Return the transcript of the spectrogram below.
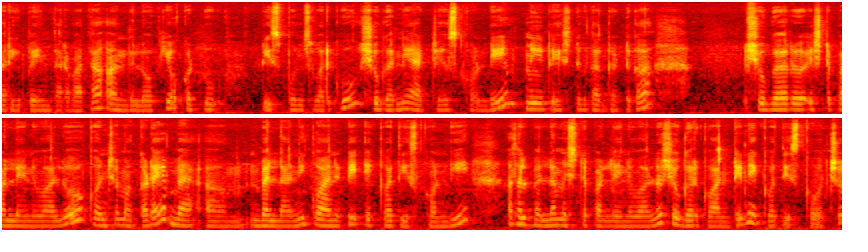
మరిగిపోయిన తర్వాత అందులోకి ఒక టూ టీ స్పూన్స్ వరకు షుగర్ని యాడ్ చేసుకోండి. మీ టేస్ట్కి తగ్గట్టుగా షుగర్ ఇష్టపడలేని వాళ్ళు కొంచెం అక్కడే బెల్లాన్ని క్వాంటిటీ ఎక్కువ తీసుకోండి. అసలు బెల్లం ఇష్టపడలేని వాళ్ళు షుగర్ క్వాంటిటీని ఎక్కువ తీసుకోవచ్చు.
